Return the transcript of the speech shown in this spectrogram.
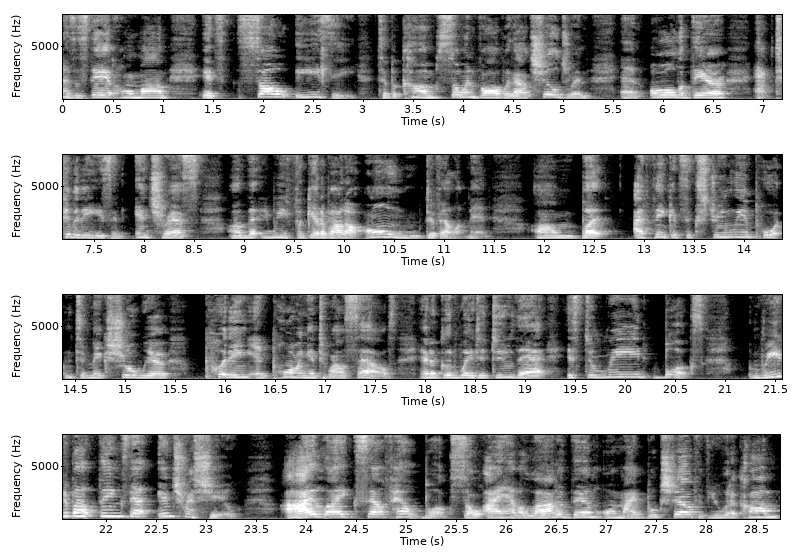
As a stay at home mom, it's so easy to become so involved with our children and all of their activities and interests um, that we forget about our own development. Um, but I think it's extremely important to make sure we're putting and pouring into ourselves. And a good way to do that is to read books. Read about things that interest you. I like self help books, so I have a lot of them on my bookshelf. If you were to come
